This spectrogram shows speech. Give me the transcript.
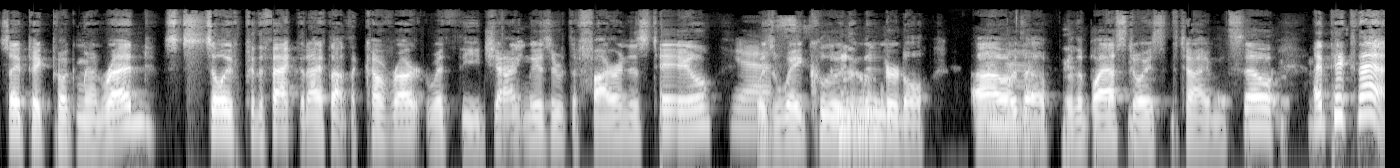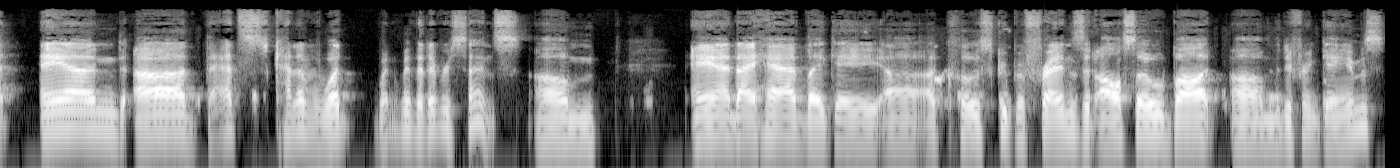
so I picked Pokemon Red solely for the fact that I thought the cover art with the giant lizard with the fire in his tail Yes. was way cooler than the turtle uh, or the or the Blastoise at the time. So I picked that, and uh, that's kind of what went with it ever since. Um, and I had like a uh, a close group of friends that also bought um, the different games,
